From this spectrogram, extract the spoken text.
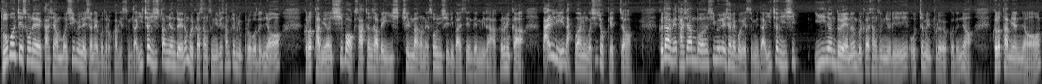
두 번째 손해액 다시 한번 시뮬레이션 해보도록 하겠습니다. 2023년도에는 물가 상승률이 3.6%거든요. 그렇다면 10억 4,427만 원의 손실이 발생됩니다. 그러니까 빨리 납부하는 것이 좋겠죠. 그 다음에 다시 한번 시뮬레이션 해보겠습니다. 2022년도에는 물가 상승률이 5.1%였거든요. 그렇다면요.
